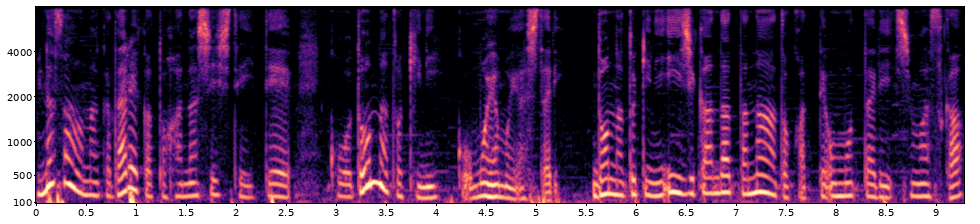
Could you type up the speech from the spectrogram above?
皆さんはなんか誰かと話していてこうどんな時にこうモヤモヤしたりどんな時にいい時間だったなとかって思ったりしますか？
